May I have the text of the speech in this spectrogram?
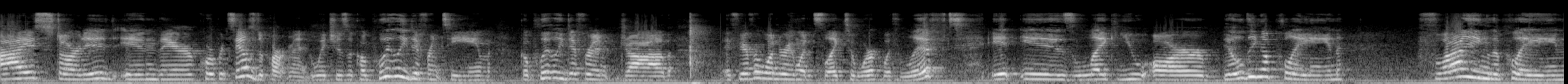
I started in their corporate sales department, which is a completely different team, completely different job. If you're ever wondering what it's like to work with Lyft, it is like you are building a plane, flying the plane,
